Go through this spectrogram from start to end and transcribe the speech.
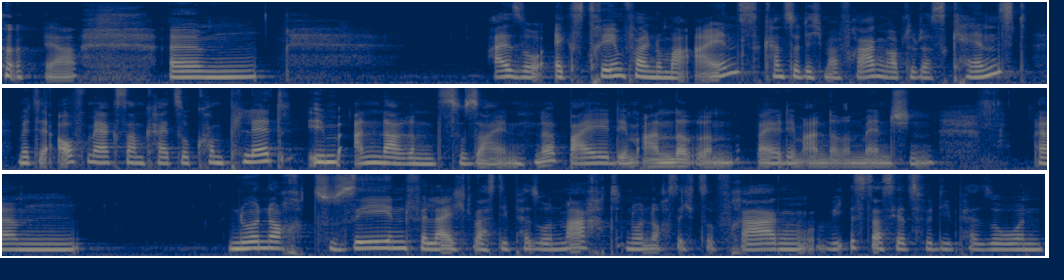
ja. Ähm, also Extremfall Nummer eins, kannst du dich mal fragen, ob du das kennst, mit der Aufmerksamkeit so komplett im anderen zu sein, ne? bei dem anderen, bei dem anderen Menschen. Ähm, nur noch zu sehen, vielleicht was die Person macht, nur noch sich zu fragen, wie ist das jetzt für die Person,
